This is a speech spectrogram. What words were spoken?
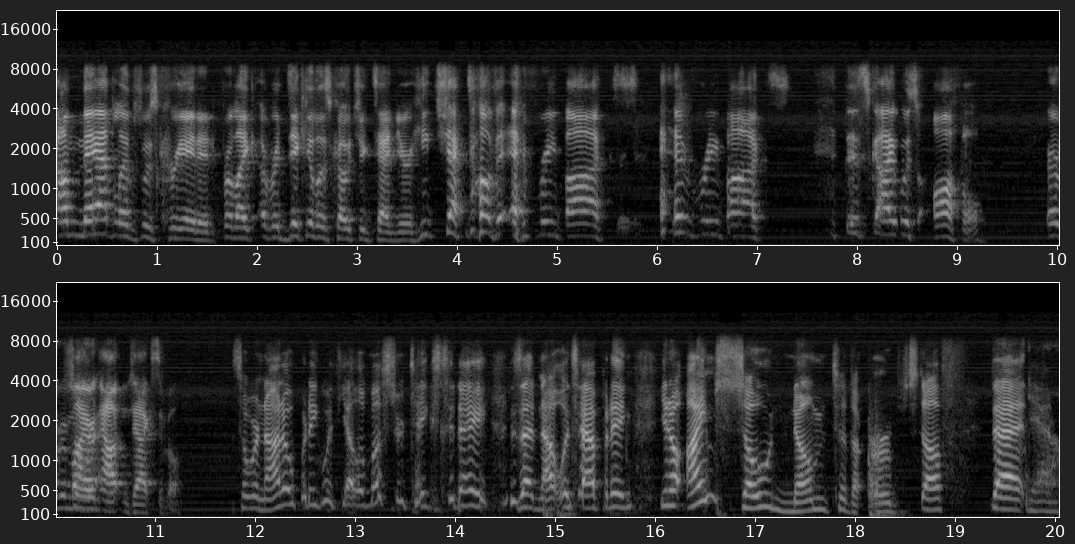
a Mad Libs was created for like a ridiculous coaching tenure. He checked off every box, every box. This guy was awful. Urban so Meyer out in Jacksonville. So we're not opening with yellow mustard takes today. Is that not what's happening? You know, I'm so numb to the Urb stuff that yeah.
